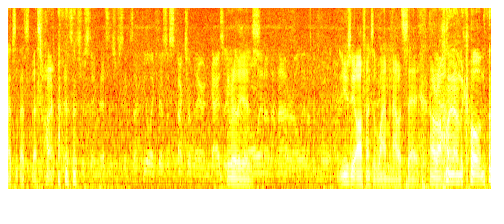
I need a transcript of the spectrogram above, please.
That's that's the best part. That's interesting. That's interesting because I feel like there's a spectrum there, and guys are It really is. all in on the hot or all in on the cold. Usually offensive linemen, I would say, are all in on the cold.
